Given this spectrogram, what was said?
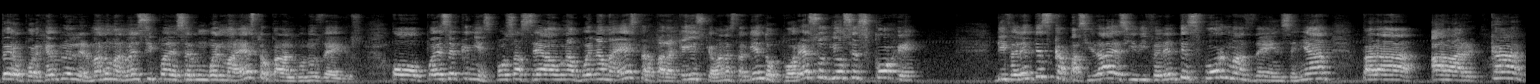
Pero por ejemplo el hermano Manuel sí puede ser un buen maestro para algunos de ellos. O puede ser que mi esposa sea una buena maestra para aquellos que van a estar viendo. Por eso Dios escoge diferentes capacidades y diferentes formas de enseñar para abarcar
